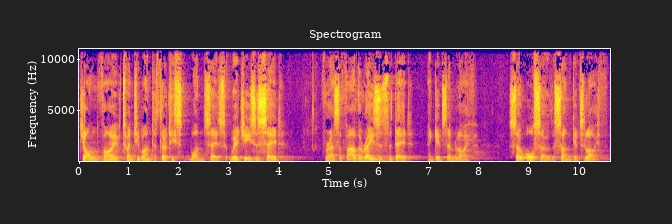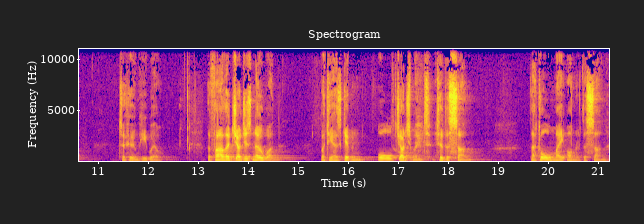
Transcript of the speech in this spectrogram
John 5 21 to 31 says, Where Jesus said, For as the Father raises the dead and gives them life, so also the Son gives life to whom he will. The Father judges no one, but he has given all judgment to the Son, that all may honour the Son,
